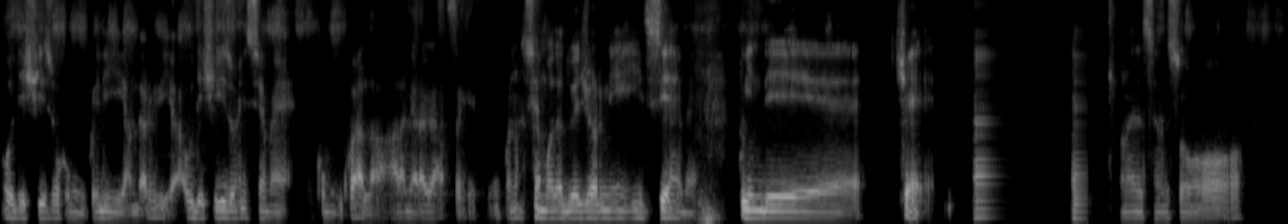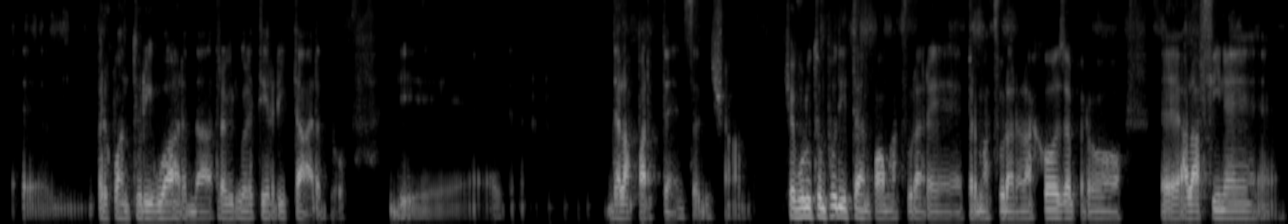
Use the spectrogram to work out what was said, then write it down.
ho deciso comunque di andare via. Ho deciso insieme comunque alla, alla, mia ragazza che comunque non siamo da due giorni insieme, quindi c'è nel senso eh, per quanto riguarda tra virgolette il ritardo di, della partenza diciamo ci è voluto un po' di tempo maturare, per maturare la cosa, però eh, alla fine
